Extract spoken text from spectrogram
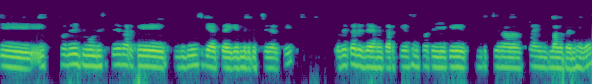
ਤੇ ਥੋੜੇ ਜੂਨ ਲਿਸਤੇ ਕਰਕੇ ਵੀਡੀਓਜ਼ ਗੈਪ ਪੈ ਗਿਆ ਮੇਰੇ ਬੱਚੇ ਕਰਕੇ, ਉਹਦੇ ਘਰੇ ਰਹਿਣ ਕਰਕੇ ਤੁਹਾਨੂੰ ਪਤਾ ਹੀ ਹੈ ਕਿ ਬੱਚੇ ਨਾਲ ਟਾਈਮ ਲੱਗਦਾ ਨਹੀਂ ਹੈਗਾ।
